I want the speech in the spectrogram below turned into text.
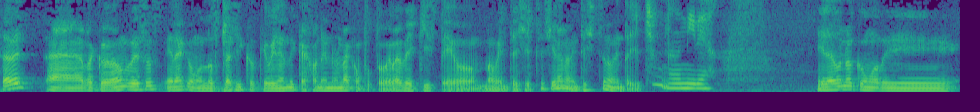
¿Sabes? Ah, recordando de esos, eran como los clásicos que venían de cajón en una computadora de XP o 97. Si era 97 o 98. No, ni idea. Era uno como de,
